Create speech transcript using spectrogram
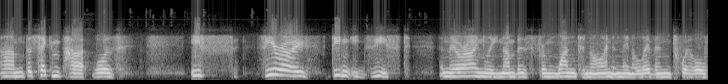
um, the second part was if zero didn't exist and there are only numbers from 1 to 9 and then 11, 12,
